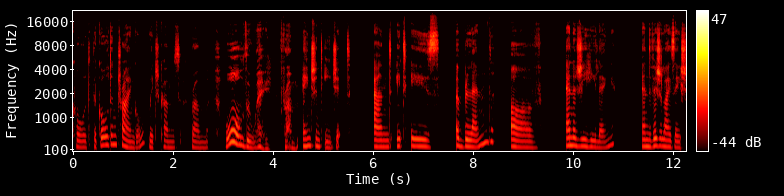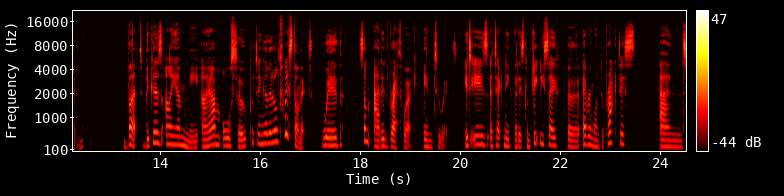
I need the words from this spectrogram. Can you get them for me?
called the Golden Triangle, which comes from all the way from ancient Egypt. And it is a blend of energy healing and visualization. But because I am me, I am also putting a little twist on it with some added breath work into it. It is a technique that is completely safe for everyone to practice, and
